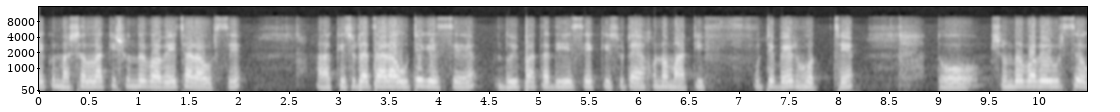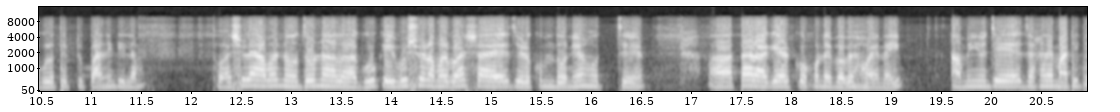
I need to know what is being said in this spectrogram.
দেখুন মাসাল্লাহ কি সুন্দরভাবে চারা উঠছে। কিছুটা চারা উঠে গেছে, দুই পাতা দিয়েছে, কিছুটা এখনও মাটি ফুটে বের হচ্ছে। তো সুন্দরভাবে উঠছে, ওগুলোতে একটু পানি দিলাম। তো আসলে আমার নজর না লাগুক, এই বছর আমার বাসায় যেরকম ধনিয়া হচ্ছে তার আগে আর কখনো এভাবে হয় নাই। আমি ওই যে যেখানে মাটিতে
